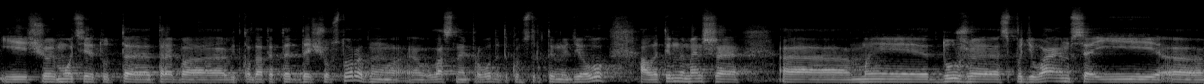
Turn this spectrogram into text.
і що емоції тут е, треба відкладати дещо в сторону, е, власне, проводити конструктивний діалог. Але тим не менше, е, ми дуже сподіваємося і е,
